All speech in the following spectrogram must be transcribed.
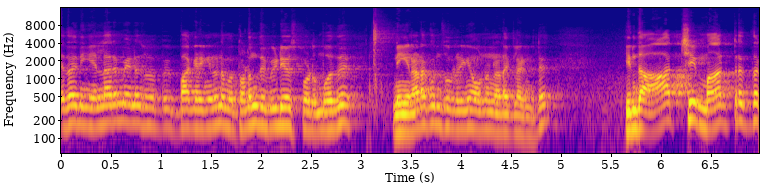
ஏதாவது நீங்கள் எல்லாருமே என்ன சொல் பார்க்குறீங்கன்னா நம்ம தொடர்ந்து வீடியோஸ் போடும்போது நீங்கள் நடக்கும்னு சொல்கிறீங்க ஒன்றும் நடக்கலன்ட்டு. இந்த ஆட்சி மாற்றத்தை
